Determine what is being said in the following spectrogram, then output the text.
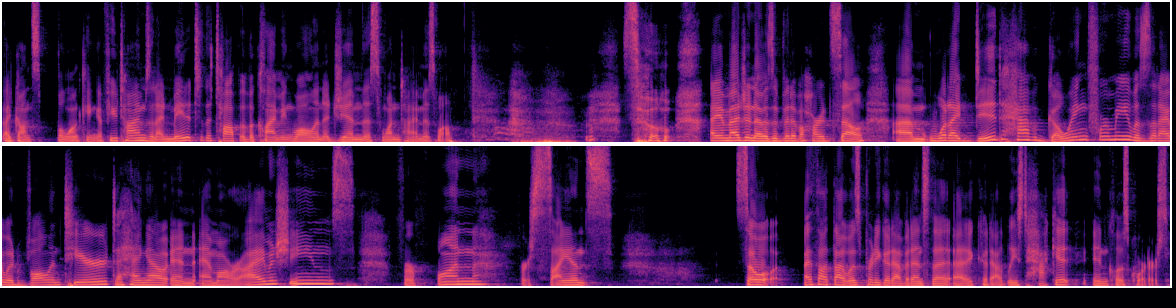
I'd gone spelunking a few times and I'd made it to the top of a climbing wall in a gym this one time as well. so I imagine I was a bit of a hard sell. Um, what I did have going for me was that I would volunteer to hang out in MRI machines for fun, for science. So I thought that was pretty good evidence that I could at least hack it in close quarters.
